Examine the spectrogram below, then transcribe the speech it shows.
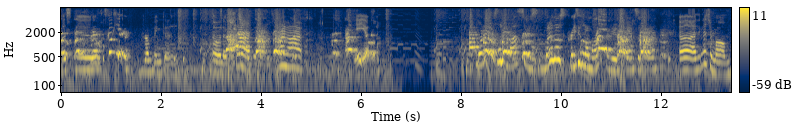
Let's do Let's go here. Grumpington. Oh no. Why not? Yeah. What are those little monsters? What are those crazy little monster dudes dancing for? Uh, I think that's your mom.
